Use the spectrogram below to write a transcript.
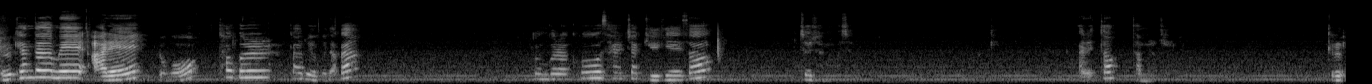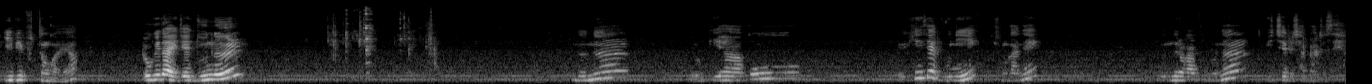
이렇게 한 다음에 아래 요거 턱을 따로 여기다가 동그랗고 살짝 길게 해서 붙여주는 거죠. 아래턱 다물게. 그럼 입이 붙은 거예요. 여기다 이제 눈을 눈을 여기하고 여기 흰색 무늬 중간에 눈 들어갈 부분을 위치를 잡아주세요.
